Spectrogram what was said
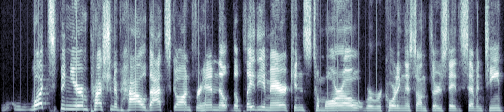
what's been your impression of how that's gone for him? They'll they'll play the Americans tomorrow. We're recording this on Thursday the 17th.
